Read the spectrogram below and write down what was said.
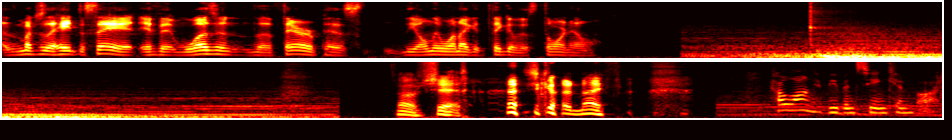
as much as I hate to say it, if it wasn't the therapist, the only one I could think of is Thornhill. Oh shit. she got a knife. How long have you been seeing Kinbott?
